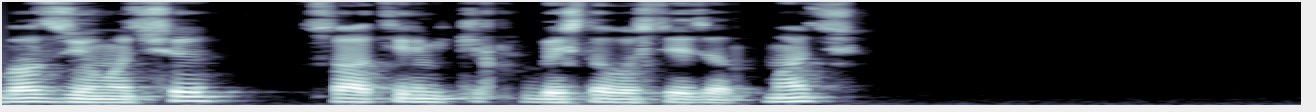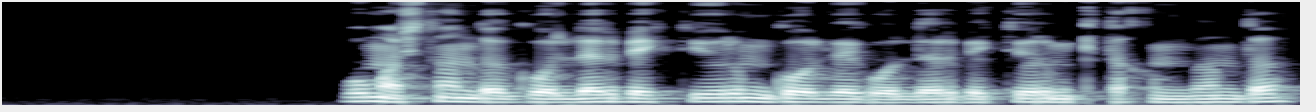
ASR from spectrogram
Lazio maçı saat 22.45'te başlayacak maç. Bu maçtan da goller bekliyorum. Gol ve golleri bekliyorum iki takımdan da.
